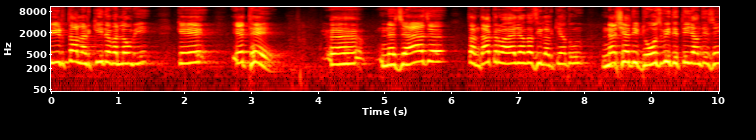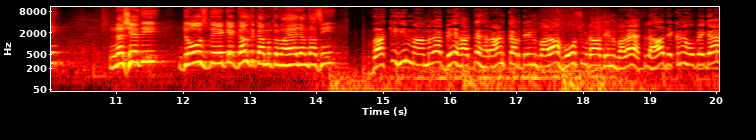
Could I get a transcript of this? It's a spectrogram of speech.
ਪੀੜਤਾ ਲੜਕੀ ਦੇ ਵੱਲੋਂ ਵੀ ਕਿ ਇੱਥੇ ਨਜਾਇਜ਼ ਧੰਦਾ ਕਰਵਾਇਆ ਜਾਂਦਾ ਸੀ। ਲੜਕੀਆਂ ਤੋਂ ਨਸ਼ੇ ਦੀ ਡੋਜ਼ ਵੀ ਦਿੱਤੀ ਜਾਂਦੀ ਸੀ। ਨਸ਼ੇ ਦੀ ਡੋਜ਼ ਦੇ ਕੇ ਗਲਤ ਕੰਮ ਕਰਵਾਇਆ ਜਾਂਦਾ ਸੀ। ਵਾਕਈ ਹੀ ਮਾਮਲਾ ਬੇਹੱਦ ਹੈਰਾਨ ਕਰ ਦੇਣ ਵਾਲਾ, ਹੋਸ਼ ਉਡਾ ਦੇਣ ਵਾਲਾ ਹੈ। ਫਿਲਹਾਲ ਦੇਖਣਾ ਹੋਵੇਗਾ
